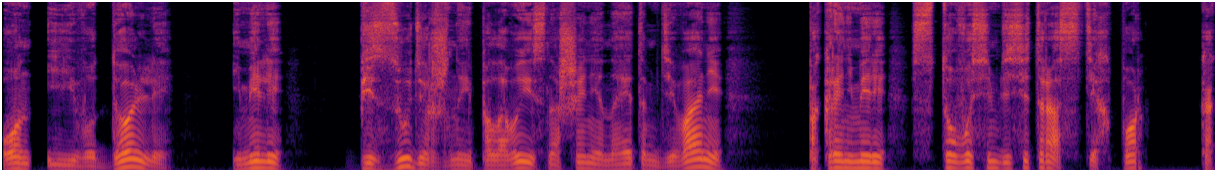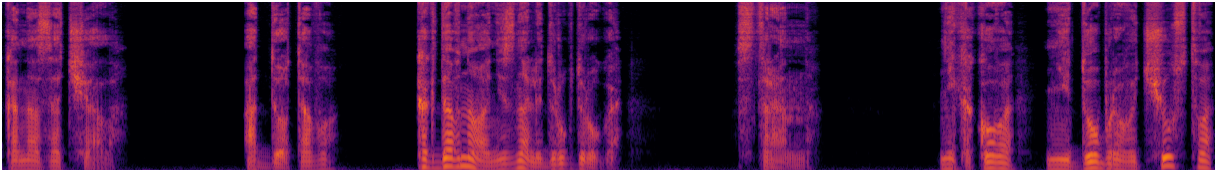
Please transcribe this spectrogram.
Он и его Долли имели безудержные половые сношения на этом диване, по крайней мере, 180 раз с тех пор, как она зачала. А до того? Как давно они знали друг друга? Странно. Никакого недоброго чувства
